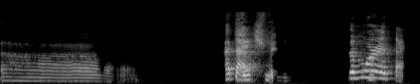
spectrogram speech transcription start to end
uh, attachment. The more attached,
